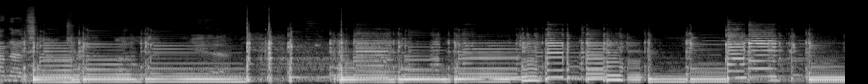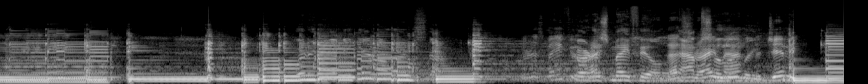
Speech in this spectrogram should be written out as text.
On that soundtrack. by the. Yeah. Where did Jimmy get all that stuff? Curtis Mayfield. Curtis? Mayfield, That's absolutely. right, man. The Jimmy.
